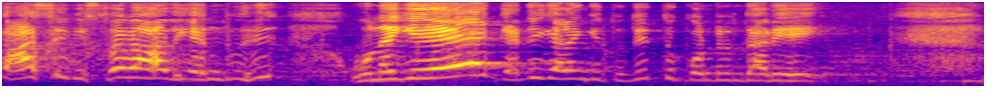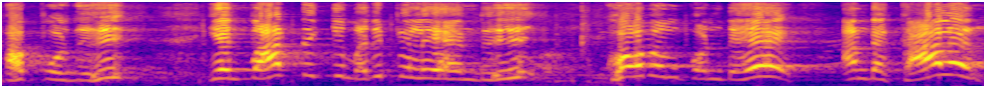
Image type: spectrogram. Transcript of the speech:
காசி விஸ்வநாது என்று உனையே கதி கலங்கி துதித்துக் கொண்டிருந்தாரே. அப்பொழுது என் வார்த்தைக்கு மதிப்பில்லை என்று கோபம் கொண்டு அந்த காலன்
